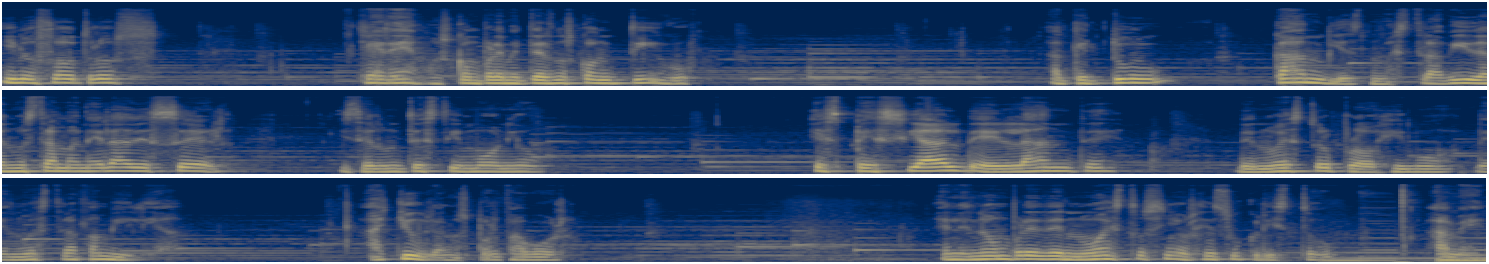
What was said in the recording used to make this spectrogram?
y nosotros Queremos comprometernos contigo a que tú cambies nuestra vida, nuestra manera de ser y ser un testimonio especial delante de nuestro prójimo, de nuestra familia. Ayúdanos, por favor. En el nombre de nuestro Señor Jesucristo. Amén.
